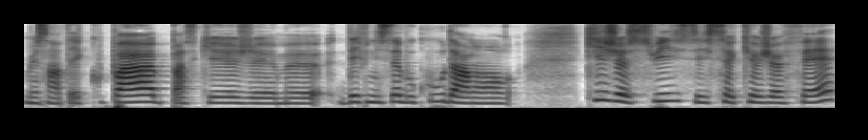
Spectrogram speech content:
Je me sentais coupable parce que je me définissais beaucoup dans mon... Qui je suis, c'est ce que je fais.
